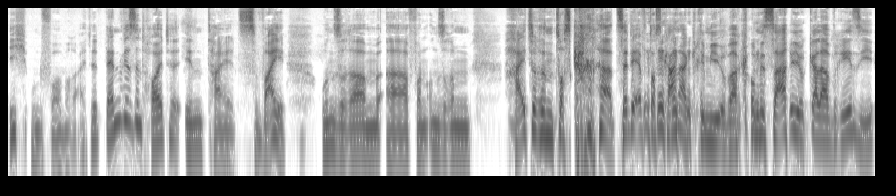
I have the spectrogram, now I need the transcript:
ich unvorbereitet, denn wir sind heute in Teil zwei unserem, äh, von unserem heiteren Toskana, ZDF Toskana Krimi über Kommissario Calabresi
